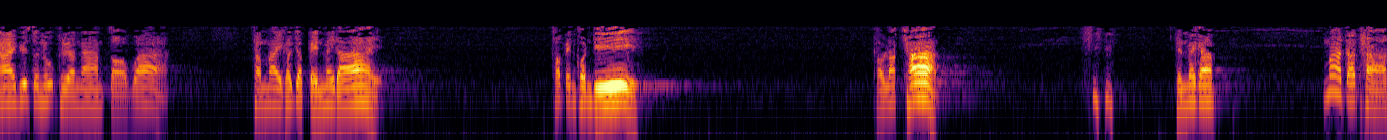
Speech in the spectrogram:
นายวิษณุเครืองามตอบว่าทำไมเขาจะเป็นไม่ได้ เขาเป็นคนดี เขารักชาติ เห็นไหมครับ มาตรฐาน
